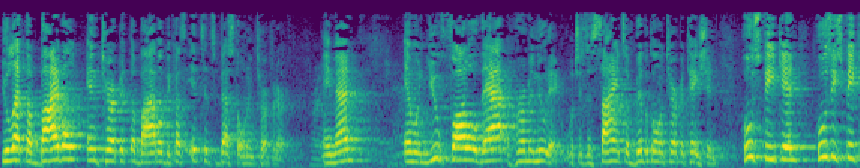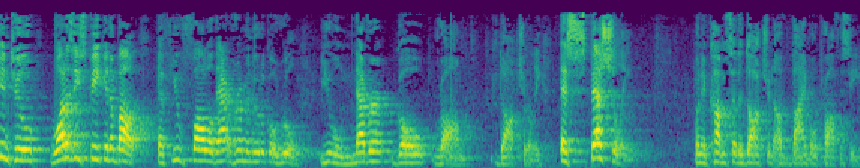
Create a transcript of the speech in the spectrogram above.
You let the Bible interpret the Bible because it's its best own interpreter. Amen? And when you follow that hermeneutic, which is the science of biblical interpretation, who's speaking, who's he speaking to, what is he speaking about? If you follow that hermeneutical rule, you will never go wrong. doctrinally, especially when it comes to the doctrine of Bible prophecy.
